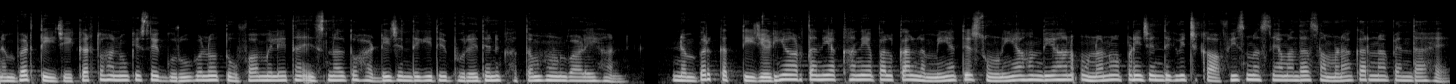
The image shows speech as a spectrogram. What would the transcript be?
ਨੰਬਰ 30 ਜੇਕਰ ਤੁਹਾਨੂੰ ਕਿਸੇ ਗੁਰੂ ਵੱਲੋਂ ਤੋਹਫਾ ਮਿਲੇ ਤਾਂ ਇਸ ਨਾਲ ਤੁਹਾਡੀ ਜ਼ਿੰਦਗੀ ਦੇ ਬੁਰੇ ਦਿਨ ਖਤਮ ਹੋਣ ਵਾਲੇ ਹਨ। ਨੰਬਰ 31 ਜਿਹੜੀਆਂ ਔਰਤਾਂ ਦੀਆਂ ਅੱਖਾਂ ਦੀਆਂ ਪਲਕਾਂ ਲੰਮੀਆਂ ਤੇ ਸੋਹਣੀਆਂ ਹੁੰਦੀਆਂ ਹਨ, ਉਹਨਾਂ ਨੂੰ ਆਪਣੀ ਜ਼ਿੰਦਗੀ ਵਿੱਚ ਕਾਫੀ ਸਮੱਸਿਆਵਾਂ ਦਾ ਸਾਹਮਣਾ ਕਰਨਾ ਪੈਂਦਾ ਹੈ।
